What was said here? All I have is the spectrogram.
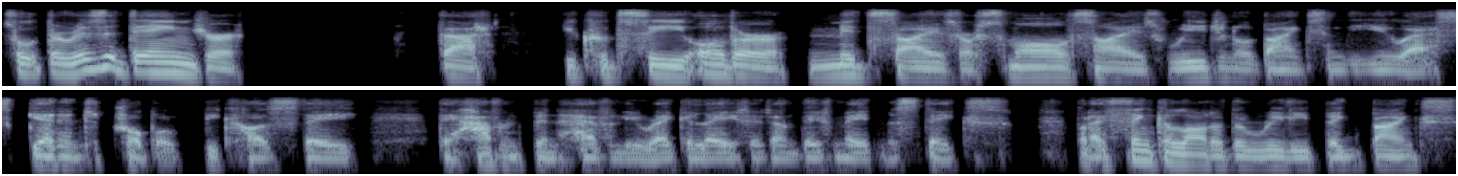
So there is a danger that you could see other mid-size or small-size regional banks in the US get into trouble because they they haven't been heavily regulated and they've made mistakes. But I think a lot of the really big banks,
